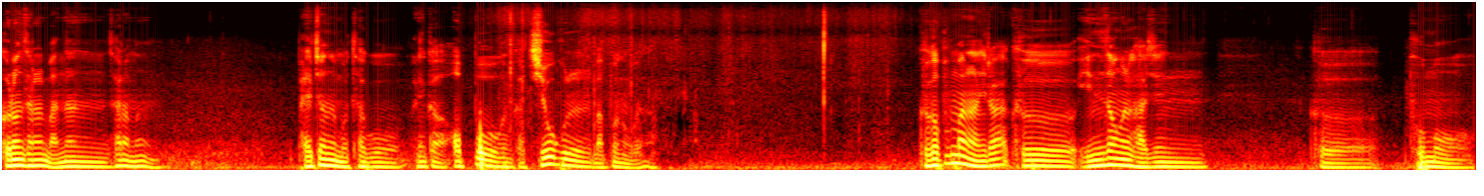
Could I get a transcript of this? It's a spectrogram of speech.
그런 사람을 만난 사람은 발전을 못하고 그러니까 업보 그러니까 지옥을 맛보는 거야. 그것뿐만 아니라 그 인성을 가진 그 부모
